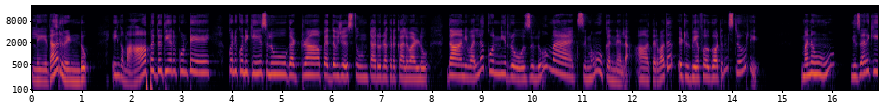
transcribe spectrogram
లేదా రెండు. ఇంకా మా పెద్దది అనుకుంటే కొన్ని కొన్ని కేసులు గట్రా పెద్దవి చేస్తూ ఉంటారు రకరకాల వాళ్ళు. దానివల్ల కొన్ని రోజులు మ్యాక్సిమం ఒక నెల. ఆ తర్వాత it will be a forgotten story మనం నిజానికి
